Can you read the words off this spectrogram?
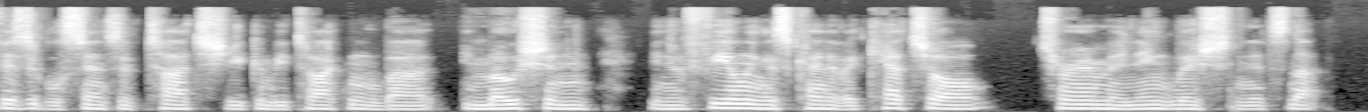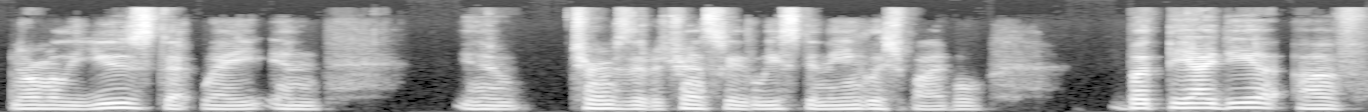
physical sense of touch. You can be talking about emotion. You know, feeling is kind of a catch-all term in English, and it's not normally used that way in, you know, terms that are translated at least in the English Bible. But the idea of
